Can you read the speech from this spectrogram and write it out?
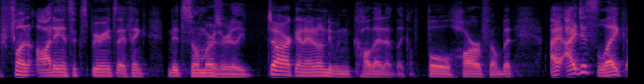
fun audience experience. I think Midsommar is really dark, and I don't even call that a, like a full horror film. But I, I just like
